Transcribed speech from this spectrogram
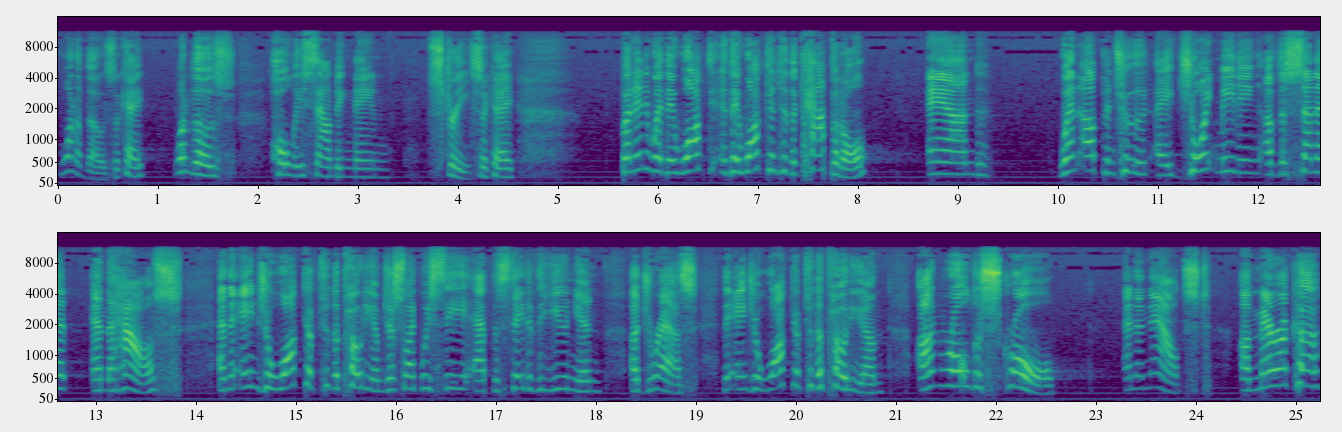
one of those, okay? One of those holy sounding name streets, okay? But anyway, they walked, they walked into the Capitol and went up into a joint meeting of the Senate and the House, and the angel walked up to the podium, just like we see at the State of the Union address. The angel walked up to the podium, unrolled a scroll, and announced, America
